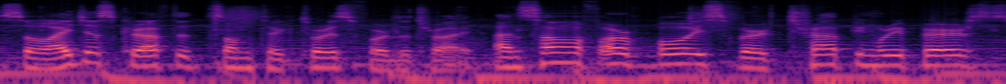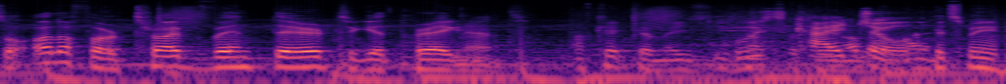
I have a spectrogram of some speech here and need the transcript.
So I just crafted some tek turrets for the tribe. And some of our boys were trapping reapers so all of our tribe went there to get pregnant. I've kicked him. He's, he's Who's Kaijo? It's me.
